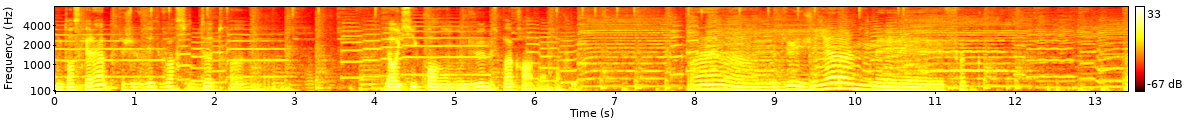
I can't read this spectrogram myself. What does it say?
Donc dans ce cas-là, je vais voir si d'autres... Alors ici, ils croient en mon dieu, mais c'est pas grave, on s'en fout. Ouais, euh, le dieu est génial, mais... Fuck. Euh,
